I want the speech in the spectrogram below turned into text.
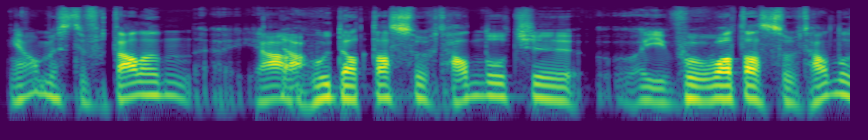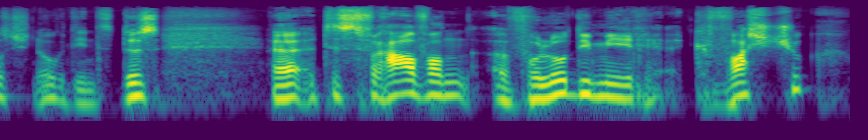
ja, om eens te vertellen eh, ja, Ja. hoe dat, dat soort handeltje, voor wat dat soort handeltje ook dient. Dus het is het verhaal van Volodymyr Kvashchuk.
